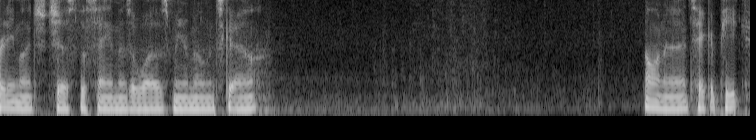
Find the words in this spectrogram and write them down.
pretty much just the same as it was mere moments ago. I want to take a peek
